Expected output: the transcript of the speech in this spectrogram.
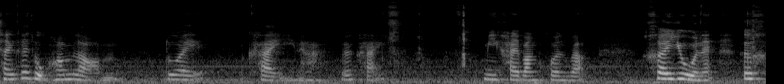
ฉันเคยถูกห้อมล้อมด้วยใครนะคะ ด้วยใคร มีใครบางคนแบบ เคยอยู่เนี่ยคือเค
